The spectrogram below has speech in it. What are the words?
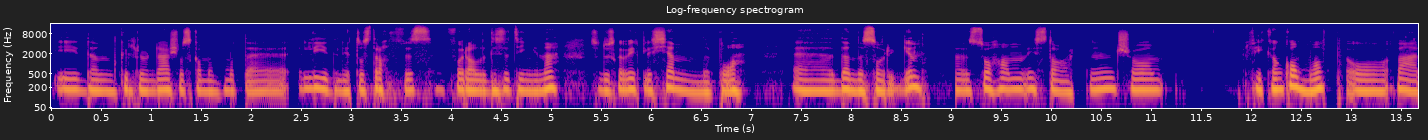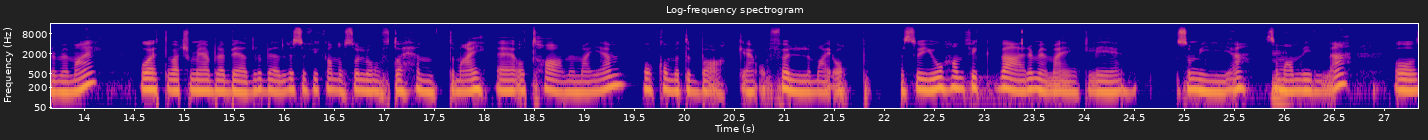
i den kulturen der så skal man på en måte lide litt og straffes for alle disse tingene. Så du skal virkelig kjenne på eh, denne sorgen. Eh, Så han i starten så fikk han komme opp og være med meg. Og etter hvert som jeg ble bedre og bedre, så fikk han også lov til å hente meg eh, og ta med meg hjem og komme tilbake og følge meg opp. Så jo, han fikk være med meg egentlig så mye som Mm. han ville. Og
